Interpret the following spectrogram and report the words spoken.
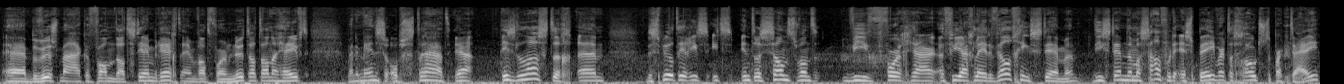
Eh, bewust maken van dat stemrecht en wat voor nut dat dan heeft. Maar de mensen op straat, ja, is lastig. Uh, er speelt hier iets, iets interessants, want wie vorig jaar, eh, vier jaar geleden wel ging stemmen... die stemde massaal voor de SP, werd de grootste partij.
